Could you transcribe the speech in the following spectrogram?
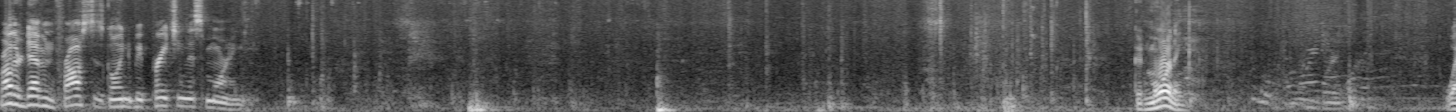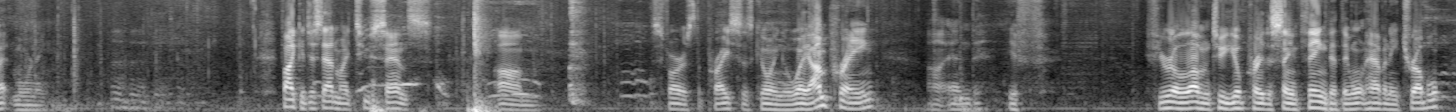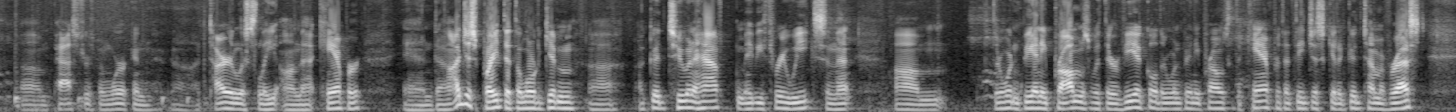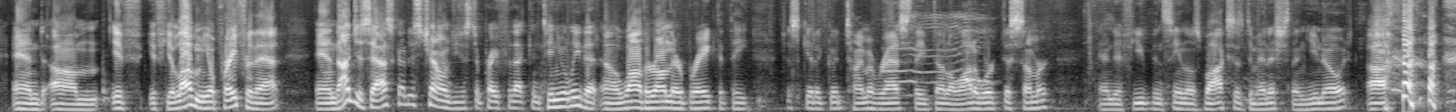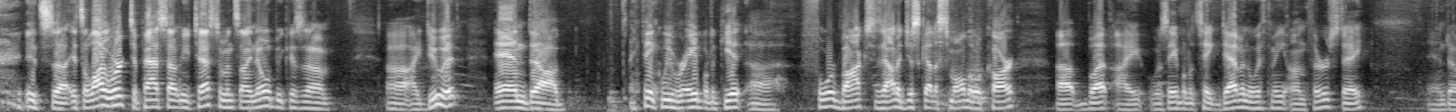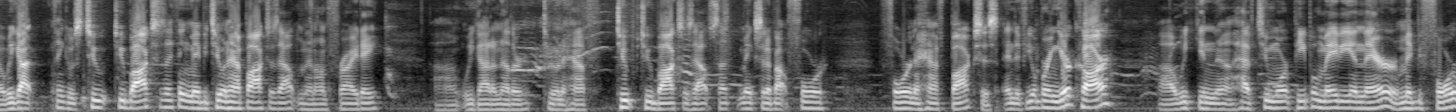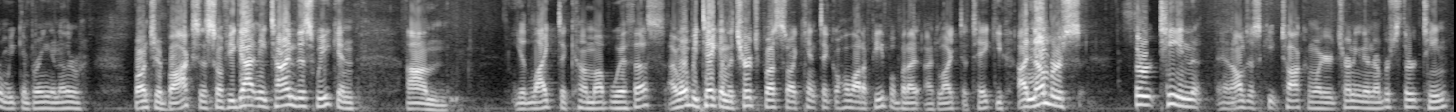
Brother Devin Frost is going to be preaching this morning. Good morning. Wet morning. If I could just add my two cents um, as far as the prices going away, I'm praying, uh, and if if you really love them too, you'll pray the same thing that they won't have any trouble. Um, Pastor's been working uh, tirelessly on that camper, and uh, I just prayed that the Lord give him uh, a good two and a half, maybe three weeks, and that um, there wouldn't be any problems with their vehicle, there wouldn't be any problems with the camper, that they just get a good time of rest. And um, if if you love them, you'll pray for that. And I just ask, I just challenge you just to pray for that continually. That uh, while they're on their break, that they just get a good time of rest. They've done a lot of work this summer, and if you've been seeing those boxes diminish, then you know it. Uh, it's uh, it's a lot of work to pass out New Testaments. I know because um, uh, I do it, and uh, I think we were able to get uh, four boxes out. I just got a small little car. But I was able to take Devin with me on Thursday, and we got, I think it was two, two boxes, I think, maybe two and a half boxes out, and then on Friday, we got another two and a half, two, two boxes out, so that makes it about four, four and a half boxes. And if you'll bring your car, uh, we can uh, have two more people maybe in there, or maybe four, and we can bring another bunch of boxes. So if you got any time this week and um, you'd like to come up with us, I won't be taking the church bus, so I can't take a whole lot of people, but I, would like to take you. Uh, numbers 13, and I'll just keep talking while you're turning there. Numbers 13.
